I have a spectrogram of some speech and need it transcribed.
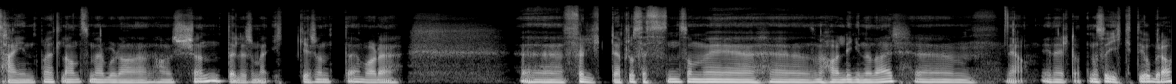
tegn på et eller annet som jeg burde ha skjønt, eller som jeg ikke skjønte? Var det fulgte jeg prosessen som vi, uh, som vi, har liggende der. Uh, ja, i det hele tatt. Men så gikk det jo bra.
